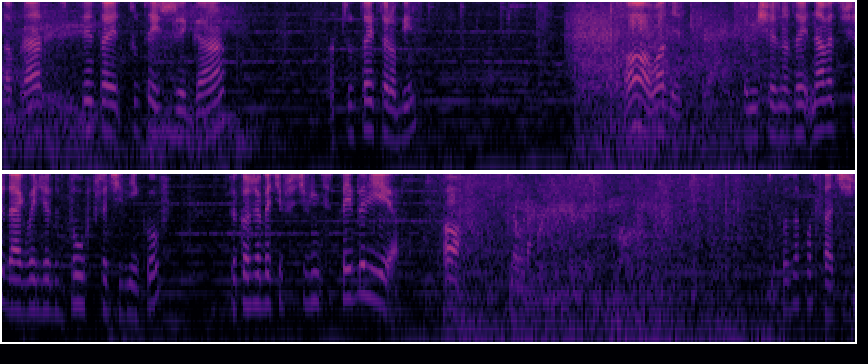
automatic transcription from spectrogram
Dobra, tutaj, tutaj żyga. Tutaj co robi? O, ładnie. To mi się no nawet przyda, jak będzie dwóch przeciwników. Tylko żeby ci przeciwnicy tutaj byli. O, dobra. Co to za postać?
